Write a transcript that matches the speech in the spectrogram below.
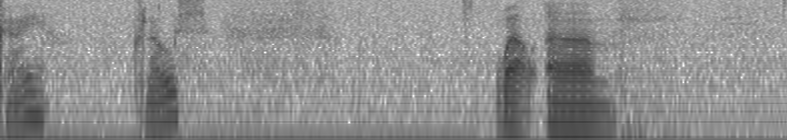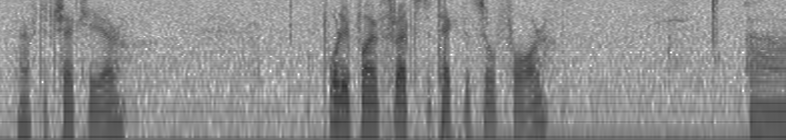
Okay. Close. Well um I have to check here. 45 threats detected so far. Um,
